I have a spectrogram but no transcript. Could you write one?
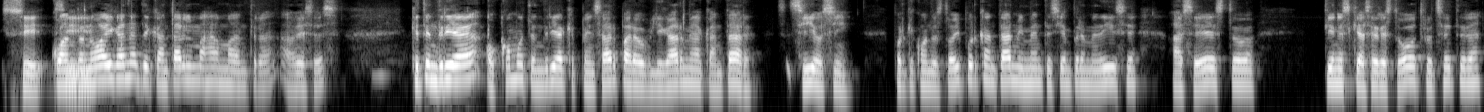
Sí. Cuando no hay ganas de cantar el Maha Mantra, a veces, ¿qué tendría o cómo tendría que pensar para obligarme a cantar? Sí o sí. Porque cuando estoy por cantar, mi mente siempre me dice, hace esto, tienes que hacer esto otro, etcétera.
